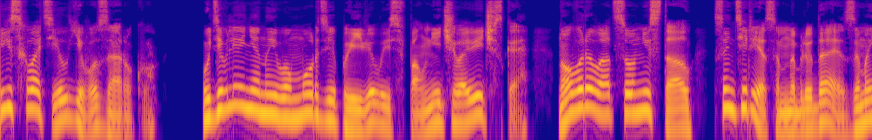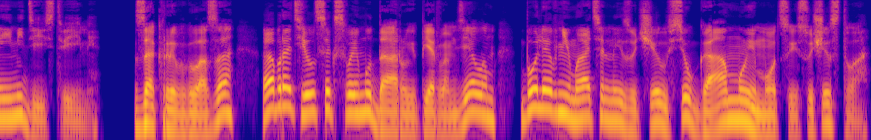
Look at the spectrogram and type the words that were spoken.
и схватил его за руку. Удивление на его морде появилось вполне человеческое, но вырываться он не стал, с интересом наблюдая за моими действиями. Закрыв глаза, обратился к своему дару и первым делом более внимательно изучил всю гамму эмоций существа.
